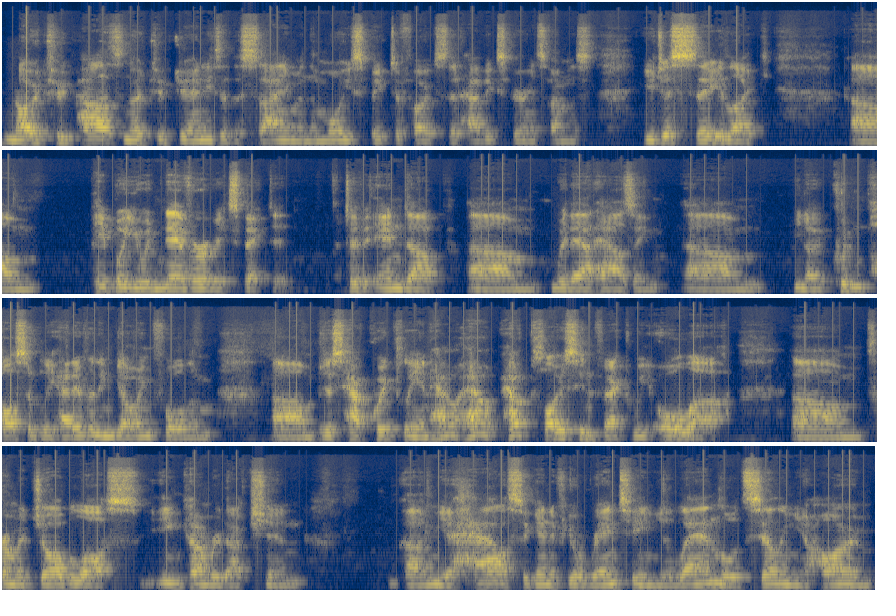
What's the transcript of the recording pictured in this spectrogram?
no two paths, no two journeys are the same. And the more you speak to folks that have experienced homelessness, you just see like um, people you would never have expected to end up um, without housing. You know couldn't possibly had everything going for them um, just how quickly and how, how how close in fact we all are um, from a job loss income reduction um, your house again if you're renting your landlord selling your home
